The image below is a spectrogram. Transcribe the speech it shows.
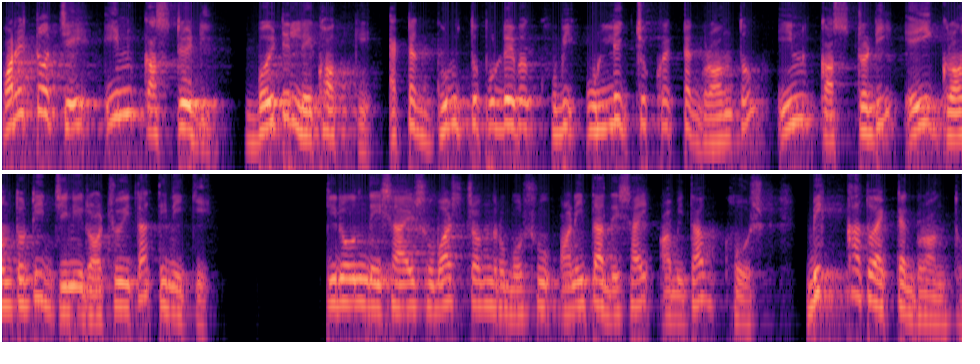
পরেরটা হচ্ছে ইন কাস্টাডি বইটির লেখককে। একটা গুরুত্বপূর্ণ এবং খুবই উল্লেখযোগ্য একটা গ্রন্থ ইন কাস্টাডি এই গ্রন্থটির যিনি রচয়িতা, তিনি কে? কিরণ দেশাই, সুভাষচন্দ্র বসু, অনিতা দেশাই, অমিতাভ ঘোষ। বিখ্যাত একটা গ্রন্থ।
